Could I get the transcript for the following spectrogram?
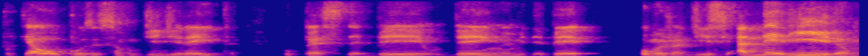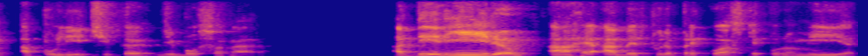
Porque a oposição de direita, o PSDB, o DEM, o MDB, como eu já disse, aderiram à política de Bolsonaro aderiram à abertura precoce da economia.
